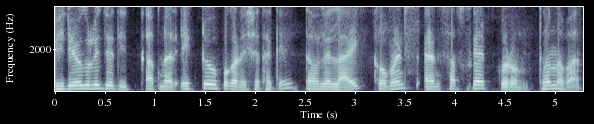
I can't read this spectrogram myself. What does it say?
ভিডিওগুলি যদি আপনার একটু উপকার এসে থাকে তাহলে লাইক কমেন্টস অ্যান্ড সাবস্ক্রাইব করুন। ধন্যবাদ।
